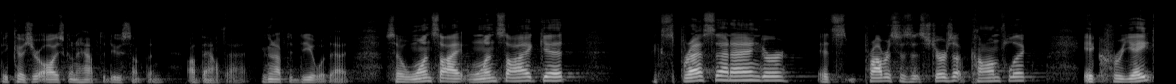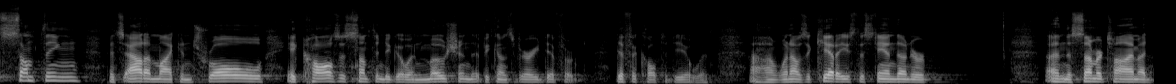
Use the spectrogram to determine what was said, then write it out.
Because you're always going to have to do something about that. You're going to have to deal with that. So once I once I get express that anger, it's Proverbs says it stirs up conflict. It creates something that's out of my control. It causes something to go in motion that becomes very different, difficult to deal with. Uh, when I was a kid, I used to stand under in the summertime. I'd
